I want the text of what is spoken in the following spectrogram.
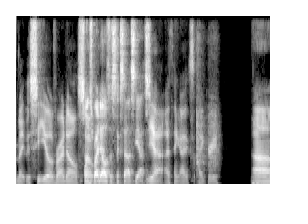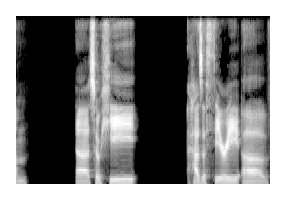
like the CEO of Rydell. So once Rydell's a success, yes. yeah, I think I I agree. Um, uh, so he has a theory of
